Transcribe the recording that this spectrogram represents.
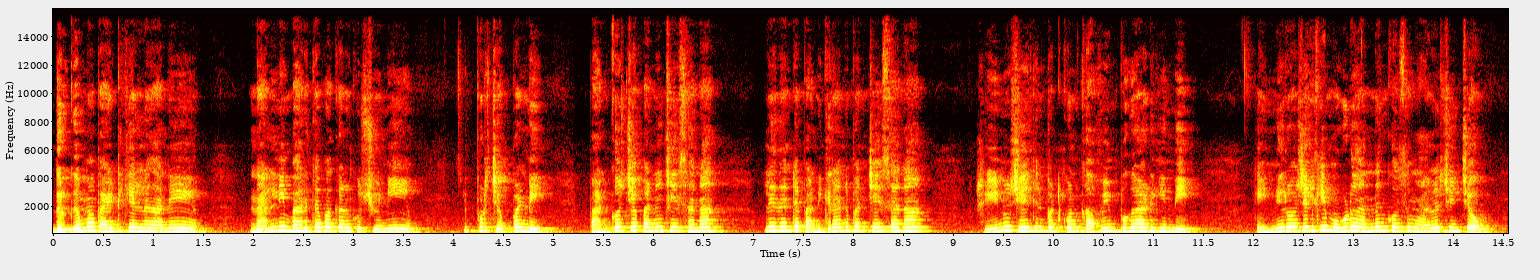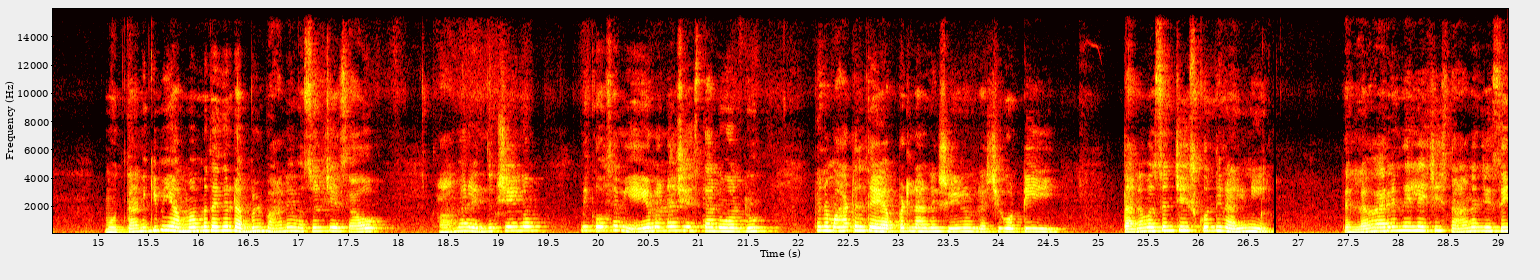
దుర్గమ్మ బయటికి వెళ్ళగానే నల్ని భరత పక్కన కూర్చుని ఇప్పుడు చెప్పండి పనికొచ్చే పని చేశానా? లేదంటే పనికిరాని పని చేశానా? శ్రీను చేతిని పట్టుకొని కవ్వింపుగా అడిగింది. ఎన్ని రోజులకి మొగుడు అందం కోసం ఆలోచించావు? మొత్తానికి మీ అమ్మమ్మ దగ్గర డబ్బులు బాగానే వసూలు చేశావు. ఆ మరి ఎందుకు చేయను? మీకోసం ఏమైనా చేస్తాను అంటూ తన మాటలతో ఎప్పటిలానే శ్రీను రెచ్చిగొట్టి తన వశం చేసుకుంది నలిని తెల్లవారిందే లేచి స్నానం చేసి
